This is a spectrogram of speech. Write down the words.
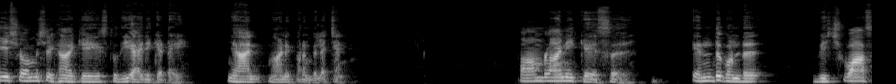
ഈ ശോമശിഹായ്ക്ക് സ്തുതിയായിരിക്കട്ടെ. ഞാൻ മാണിപ്പറമ്പിലച്ചൻ. പാംപ്ലാനി കേസ് എന്തുകൊണ്ട് വിശ്വാസ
